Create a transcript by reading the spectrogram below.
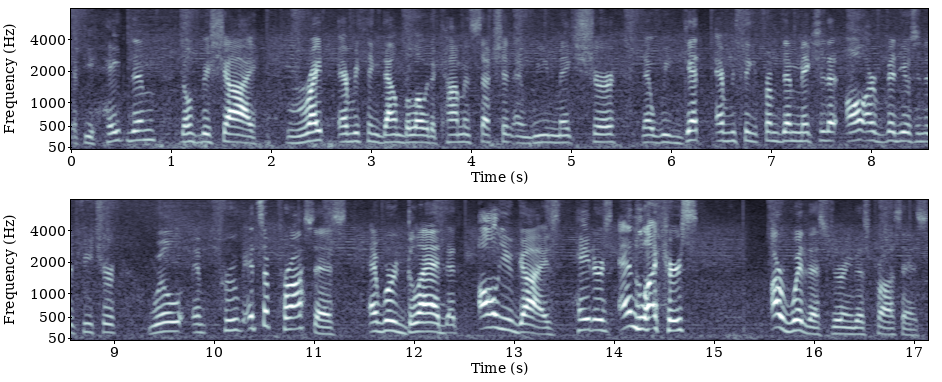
if you hate them, don't be shy. Write everything down below the comment section and we make sure that we get everything from them. Make sure that all our videos in the future will improve. It's a process and we're glad that all you guys, haters and likers, are with us during this process.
